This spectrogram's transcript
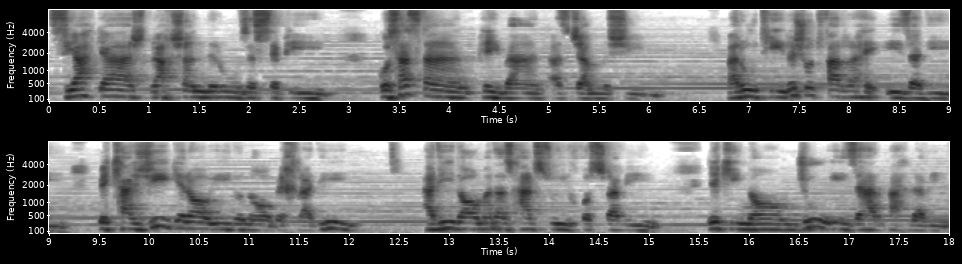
سیه گشت رخشنده روز سپید گسستند پیوند از جمشید بر او تیره شد فرح ایزدی به کژی گرایید و نابخردی. پدید آمد از هر سوی خسروی یکی نامجویی ز هر پهلوی.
